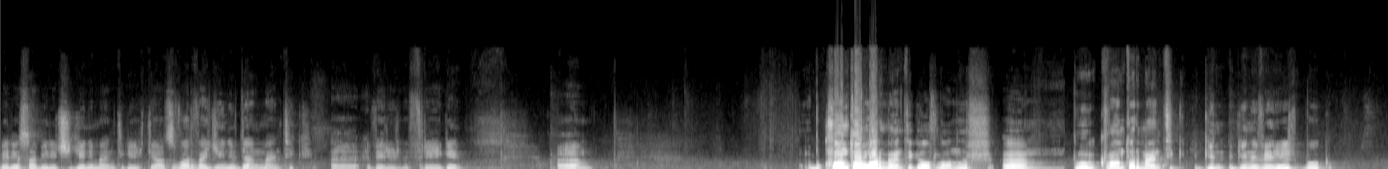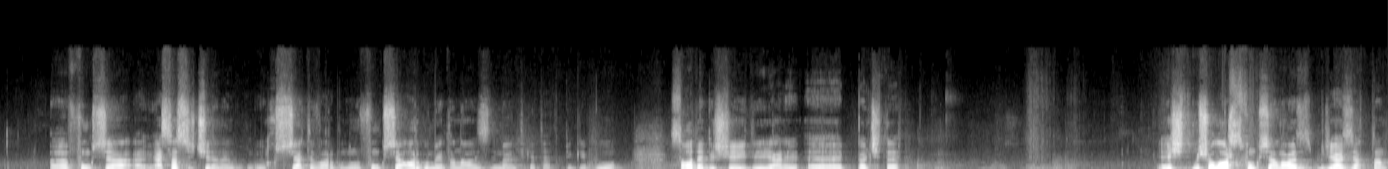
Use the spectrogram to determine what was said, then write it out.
belə hesab edir ki, yeni məntiqə ehtiyacı var və yenidən məntiq ə, verirdi Frege. Ə, bu kvantorlar məntiqi adlanır. Ə, bu kvantor məntiqini verir. Bu funksiya əsas 2 dənə xüsusiyyəti var bunun. Funksiya arqument analizini məntiqə tətbiqi. Bu sadə bir şeydir. Yəni bəlkə də eşitmiş olarsınız funksiya analiz riyaziyyatdan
